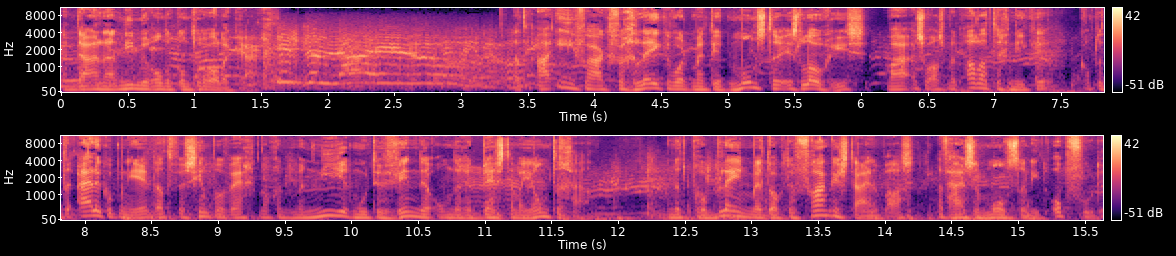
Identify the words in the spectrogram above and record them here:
En daarna niet meer onder controle krijgt. Dat AI vaak vergeleken wordt met dit monster is logisch, maar zoals met alle technieken komt het er eigenlijk op neer dat we simpelweg nog een manier moeten vinden om er het beste mee om te gaan. En het probleem met dokter Frankenstein was dat hij zijn monster niet opvoedde.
